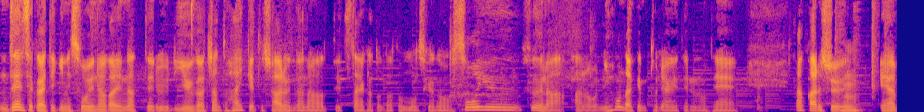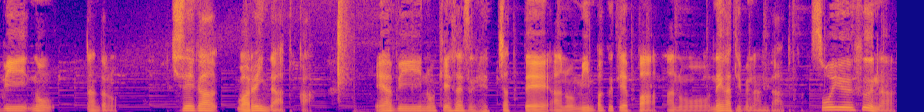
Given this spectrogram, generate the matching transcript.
全世界的にそういう流れになってる理由がちゃんと背景としてあるんだなって伝え方だと思うんですけど、そういう風な、あの、日本だけで取り上げてるので、なんかある種、うん。エアビーの、なんだろう、規制が悪いんだとか、エアビーの掲載数減っちゃって、あの、民泊ってやっぱ、あの、ネガティブなんだとか、そういう風な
